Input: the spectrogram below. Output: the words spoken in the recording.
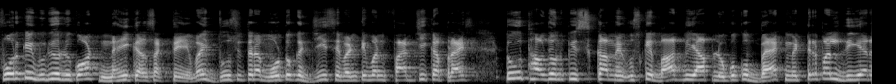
4K वीडियो रिकॉर्ड नहीं कर सकते। वही दूसरी तरफ़ मोटो के G seventy one five G का प्राइस टू थाउज़ेंड रुपीज़ कम है। उसके बाद भी आप लोगों को बैक में ट्रिपल रियर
